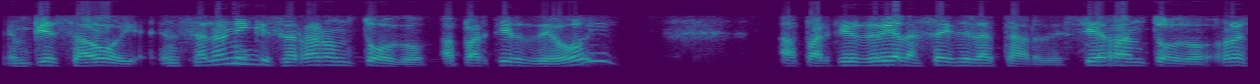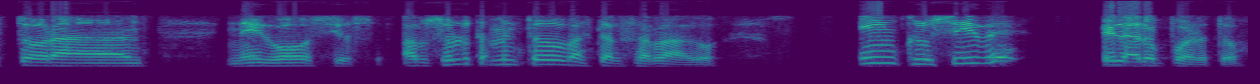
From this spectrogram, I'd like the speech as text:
empieza hoy. En Saloniki cerraron todo. A partir de hoy, a partir de hoy a las 6 de la tarde, cierran todo, restaurantes, negocios, absolutamente todo va a estar cerrado, inclusive el aeropuerto.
